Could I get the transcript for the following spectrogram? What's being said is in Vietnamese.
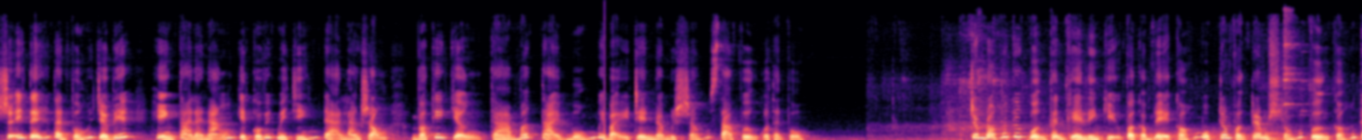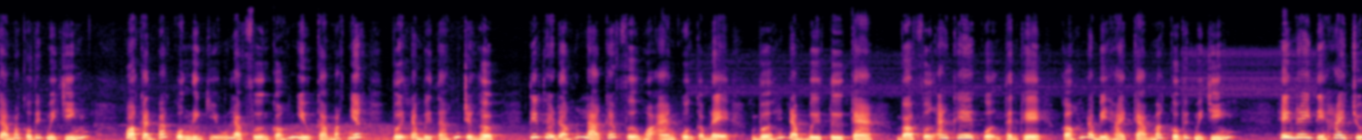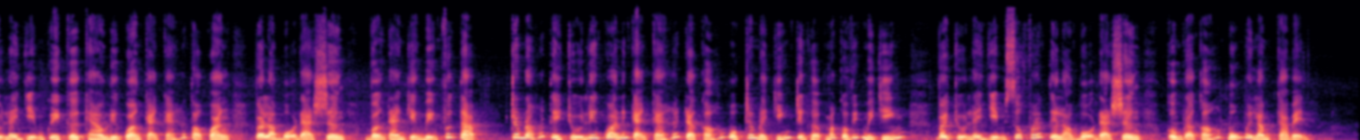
Sở Y tế thành phố cho biết, hiện tại Đà Nẵng, dịch COVID-19 đã lan rộng và ghi nhận ca mắc tại 47 trên 56 xã phường của thành phố. Trong đó, các quận Thanh Khê, Liên Chiểu và Cẩm Lệ có 100% số phường có ca mắc COVID-19. Hòa Khánh Bắc, quận Liên Chiểu là phường có nhiều ca mắc nhất với 58 trường hợp. Tiếp theo đó là các phường Hòa An, quận Cẩm Lệ với 54 ca và phường An Khê, quận Thanh Khê có 52 ca mắc COVID-19. Hiện nay thì hai chuỗi lây nhiễm nguy cơ cao liên quan cảng cá Thọ Quang và lò mổ Đà Sơn vẫn đang diễn biến phức tạp. Trong đó thì chuỗi liên quan đến cảng cá đã có 109 trường hợp mắc COVID-19 và chuỗi lây nhiễm xuất phát từ lò mổ Đà Sơn cũng đã có 45 ca bệnh.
